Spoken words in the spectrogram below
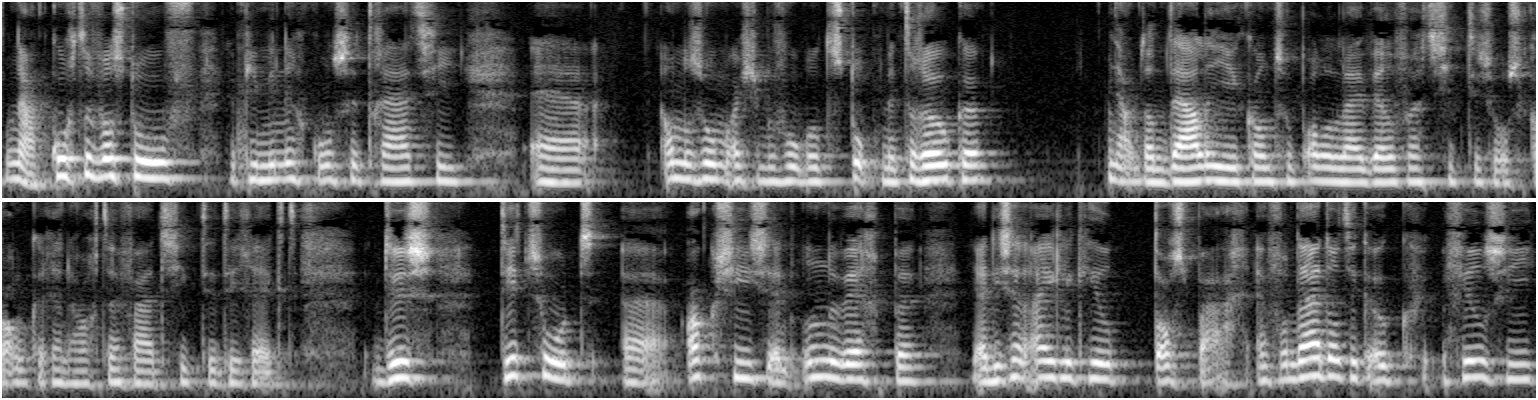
nou, korter van stof. Heb je minder concentratie. andersom, als je bijvoorbeeld stopt met roken. Nou, dan dalen je kans op allerlei welvaartsziekten zoals kanker en hart- en vaatziekten direct. Dus dit soort uh, acties en onderwerpen, ja, die zijn eigenlijk heel tastbaar. En vandaar dat ik ook veel zie,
